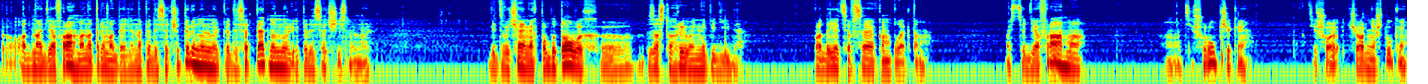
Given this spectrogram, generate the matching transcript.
одна діафрагма на три моделі: на 5400, 5500 і 5600. Від звичайних побутових е, за 100 гривень не підійде. Продається все комплектом. Ось ця діафрагма, е, ці шурупчики, ці чорні штуки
